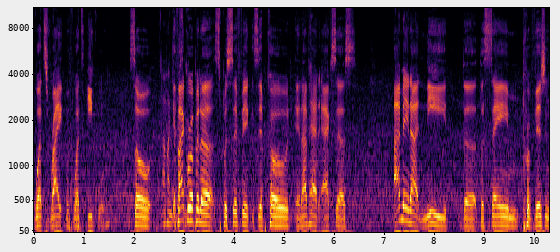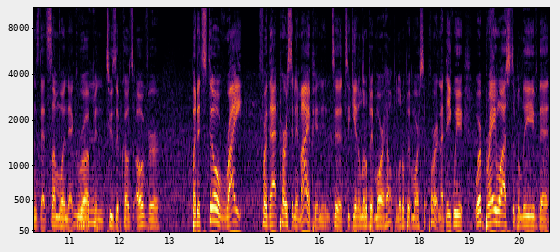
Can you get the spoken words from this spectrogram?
what's right with what's equal. So A hundred if I grew up in a specific zip code and I've had access, I may not need the the same provisions that someone that grew Mm-hmm. up in two zip codes over, but it's still right for that person, in my opinion, to, to get a little bit more help, a little bit more support. And I think we we're brainwashed to believe that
